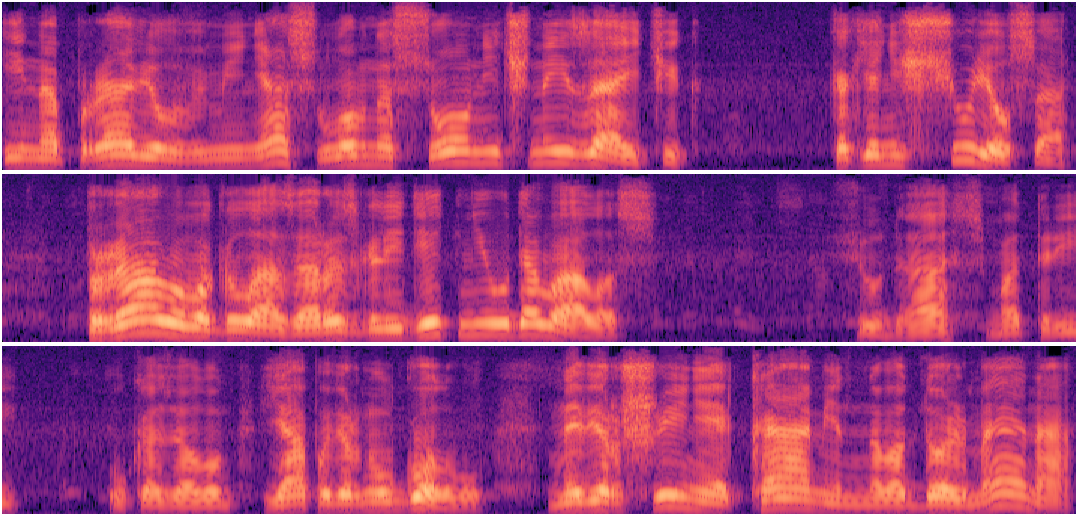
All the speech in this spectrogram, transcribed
и направил в меня, словно солнечный зайчик. Как я не щурился, правого глаза разглядеть не удавалось. «Сюда смотри», — указал он. Я повернул голову. На вершине каменного дольмена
